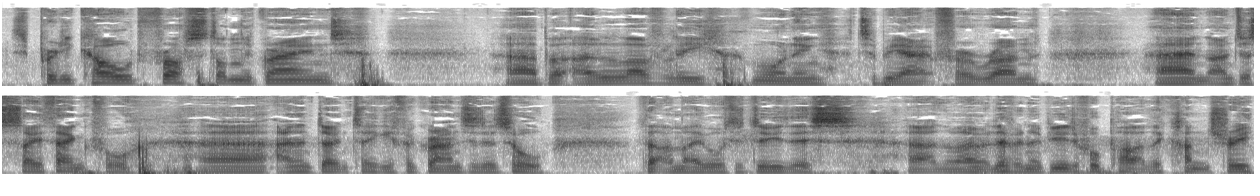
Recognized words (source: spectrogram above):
it's pretty cold, frost on the ground, uh, but a lovely morning to be out for a run. And I'm just so thankful uh, and don't take it for granted at all that I'm able to do this at the moment. Live in a beautiful part of the country,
